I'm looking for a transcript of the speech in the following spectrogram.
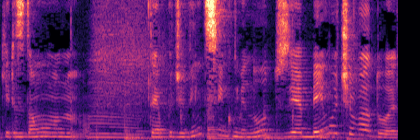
que eles dão um, um tempo de 25 minutos e é bem motivador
